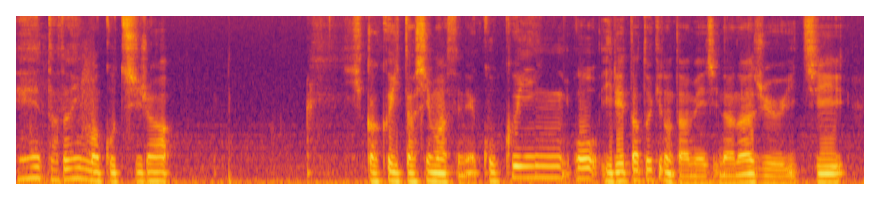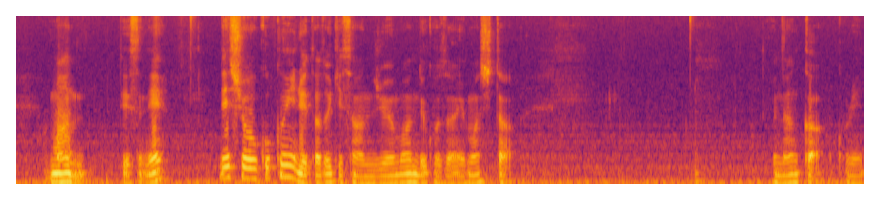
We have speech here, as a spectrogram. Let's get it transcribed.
えー、ただいまこちら比較いたしますね。刻印を入れた時のダメージ71万ですね。で小刻印入れた時30万でございました。なんかこれ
